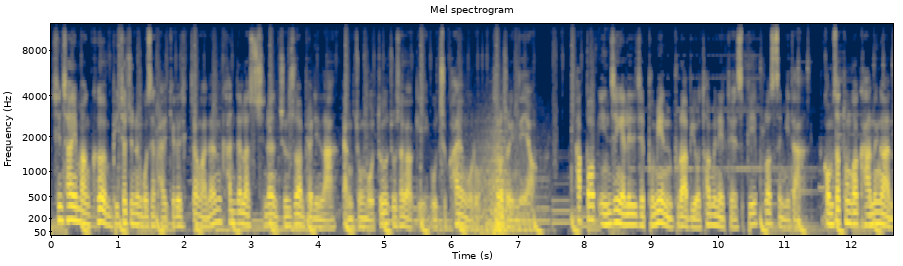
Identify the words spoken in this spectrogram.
신차인 만큼 비춰지는 곳의 밝기를 측정하는 칸델라 수치는 준수한 편이나 양쪽 모두 조사각이 우측 하향으로 틀어져 있네요. 합법 인증 LED 제품인 브라비오 터미네이터 SP 플러스입니다. 검사 통과 가능한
